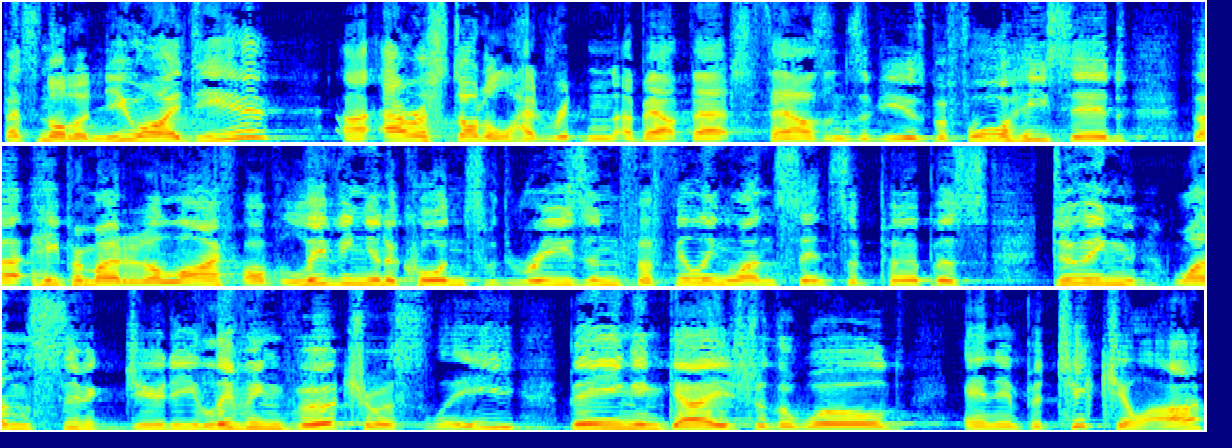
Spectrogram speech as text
That's not a new idea. Uh, Aristotle had written about that thousands of years before. He said that he promoted a life of living in accordance with reason, fulfilling one's sense of purpose, doing one's civic duty, living virtuously, being engaged with the world, and in particular,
